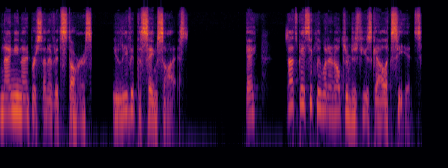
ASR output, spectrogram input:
99% of its stars. You leave it the same size. Okay, that's basically what an ultra diffuse galaxy is.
